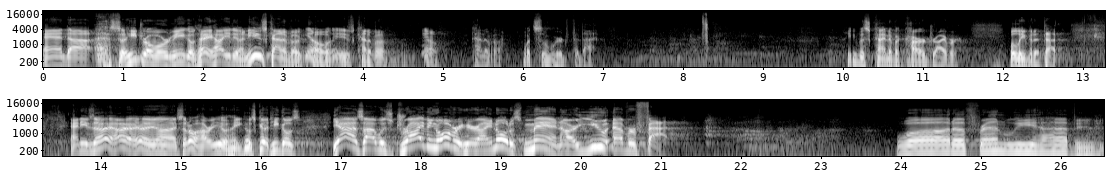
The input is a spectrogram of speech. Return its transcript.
And uh, so he drove over to me and goes, Hey, how you doing? He's kind of a, you know, he's kind of a, you know, kind of a, what's the word for that? He was kind of a car driver. We'll leave it at that. And he's, hey, hey, hey. I said, Oh, how are you? He goes, Good. He goes, Yeah, as I was driving over here, I noticed, man, are you ever fat? What a friend we have in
